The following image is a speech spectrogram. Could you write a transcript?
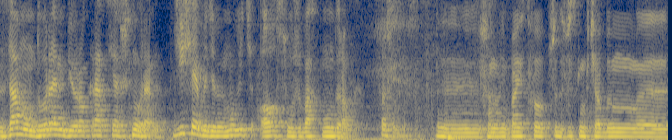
Za mundurem, biurokracja sznurem. Dzisiaj będziemy mówić o służbach mundurowych. Proszę bardzo. Y, Szanowni Państwo, przede wszystkim chciałbym y,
